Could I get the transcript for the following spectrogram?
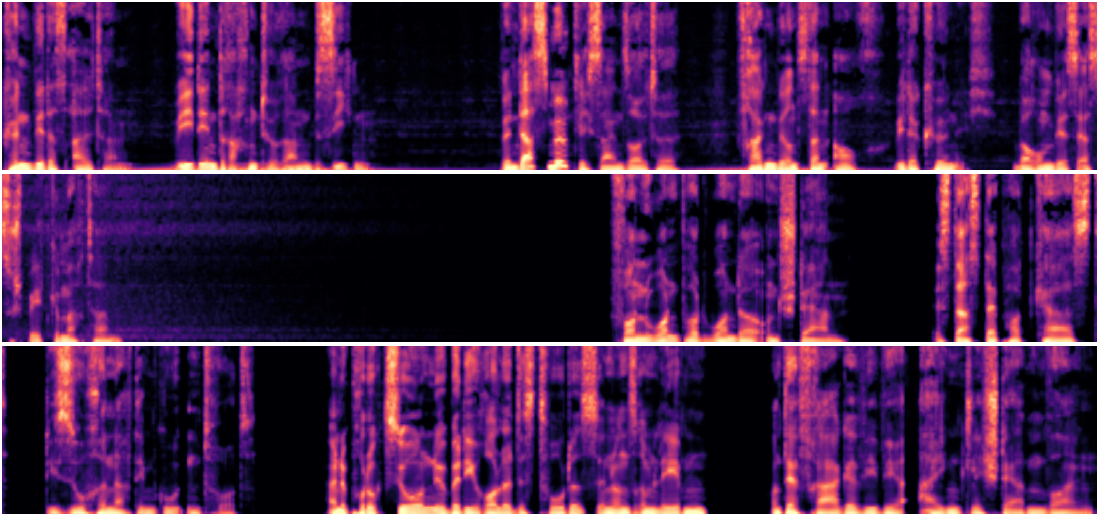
Können wir das Altern wie den Drachentyrannen besiegen? Wenn das möglich sein sollte, fragen wir uns dann auch, wie der König, warum wir es erst zu spät gemacht haben? Von OnePod Wonder und Stern ist das der Podcast Die Suche nach dem guten Tod. Eine Produktion über die Rolle des Todes in unserem Leben und der Frage, wie wir eigentlich sterben wollen.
